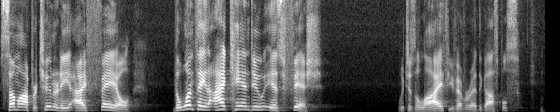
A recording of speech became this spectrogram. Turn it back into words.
some opportunity, I fail. The one thing I can do is fish, which is a lie if you've ever read the Gospels.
